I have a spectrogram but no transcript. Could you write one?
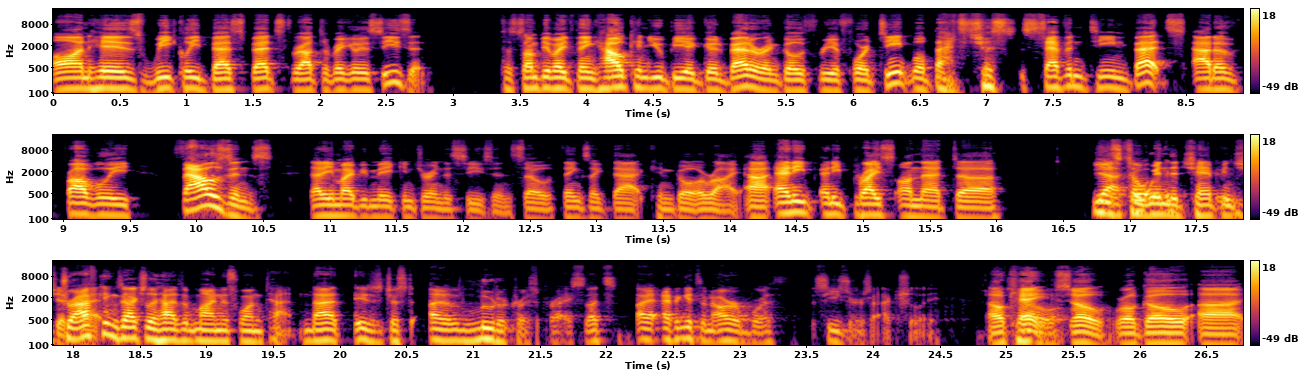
on his weekly best bets throughout the regular season to some people might think, how can you be a good better and go three of 14? Well, that's just 17 bets out of probably thousands that he might be making during the season. So things like that can go awry. Uh, any any price on that uh yeah, so to win the championship. DraftKings bet. actually has it minus 110. That is just a ludicrous price. That's I, I think it's an arb with Caesars actually. Okay, so, so we'll go uh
